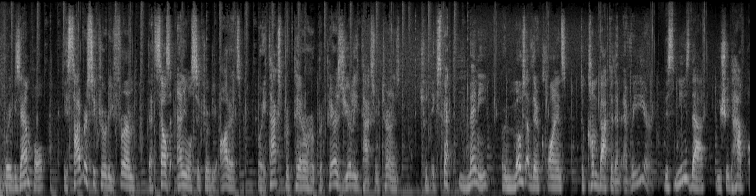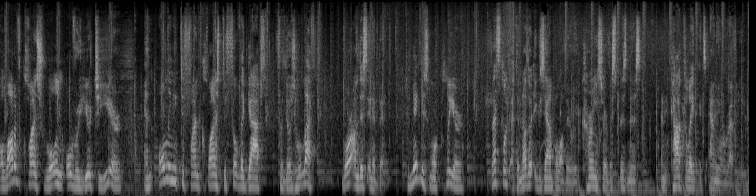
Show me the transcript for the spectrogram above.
For example, a cybersecurity firm that sells annual security audits or a tax preparer who prepares yearly tax returns should expect many or most of their clients to come back to them every year. This means that you should have a lot of clients rolling over year to year and only need to find clients to fill the gaps for those who left. More on this in a bit. To make this more clear, let's look at another example of a recurring service business and calculate its annual revenue.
